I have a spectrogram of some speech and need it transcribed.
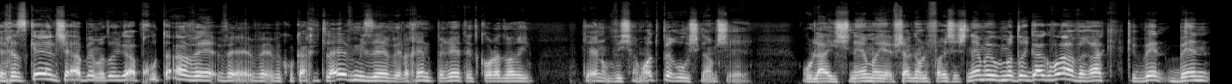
יחזקאל שהיה במדרגה פחותה ו- ו- ו- וכל כך התלהב מזה ולכן פירט את כל הדברים. כן, הוא מביא שם עוד פירוש גם שאולי שניהם, אפשר גם לפרש ששניהם היו במדרגה גבוהה ורק כבן בין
